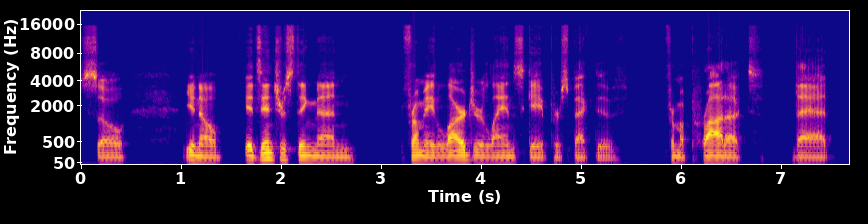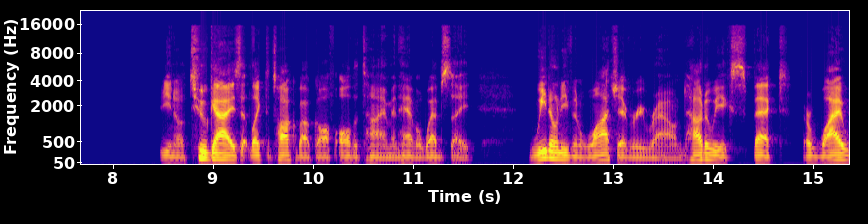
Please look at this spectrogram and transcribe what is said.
so you know it's interesting then from a larger landscape perspective from a product that you know two guys that like to talk about golf all the time and have a website we don't even watch every round how do we expect or why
